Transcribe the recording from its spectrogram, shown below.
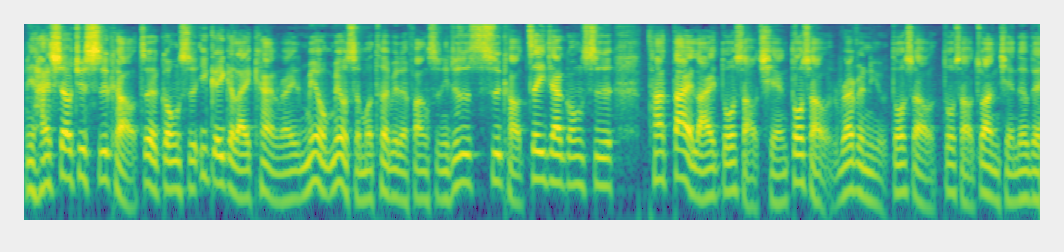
你还是要去思考这个公司一个一个来看，right？没有没有什么特别的方式，你就是思考这一家公司它带来多少钱，多少 revenue，多少多少赚钱，对不对？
